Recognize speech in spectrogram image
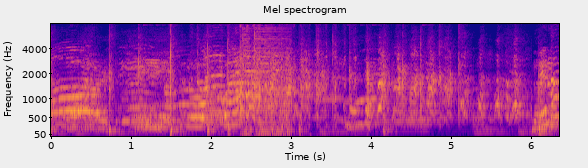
Four. three, two, one. Meron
